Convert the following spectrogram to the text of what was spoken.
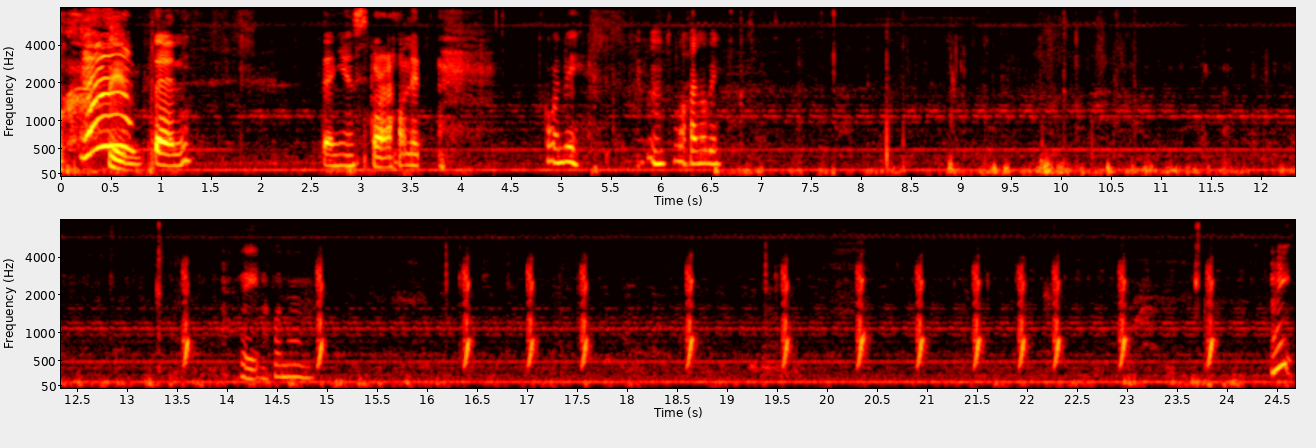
Ten. 10. 10 yung score. Ako ulit. Come on, be. Mm, wakan mo, be. Okay, ako na. Ay!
